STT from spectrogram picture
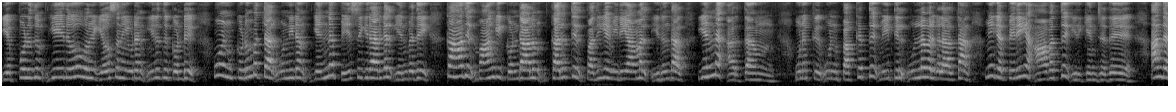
எப்பொழுதும் ஏதோ ஒரு யோசனையுடன் இருந்து கொண்டு உன் குடும்பத்தார் உன்னிடம் என்ன பேசுகிறார்கள் என்பதை காதில் வாங்கி கொண்டாலும் கருத்தில் பதிய விடியாமல் இருந்தால் என்ன அர்த்தம்? உனக்கு உன் பக்கத்து வீட்டில் உள்ளவர்களால் தான் மிக பெரிய ஆபத்து இருக்கின்றது. அந்த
